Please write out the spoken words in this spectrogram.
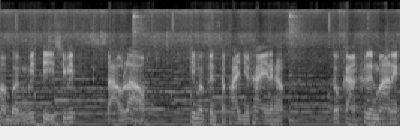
มาเบิ่งวิถีชีวิตสาวลาวที่มาเป็นสะพ้ายอยู่ไทยนะครับ ตกกลางคืนมาเนี่ย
